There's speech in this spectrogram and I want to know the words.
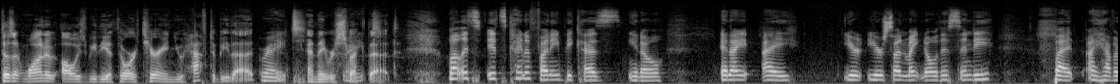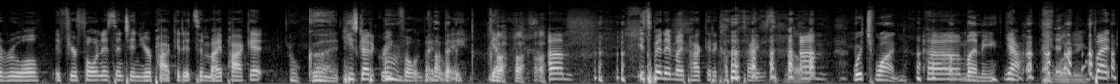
doesn't want to always be the authoritarian. You have to be that, Right. And they respect Right. that. Well, it's it's kind of funny because you know, and I I your your son might know this, Cindy, but I have a rule: if your phone isn't in your pocket, it's in my pocket. Oh, good. He's got a great phone, by the love way. it. Yeah, um, it's been in my pocket a couple times. Um, Which one? Lenny. yeah, Lenny. but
